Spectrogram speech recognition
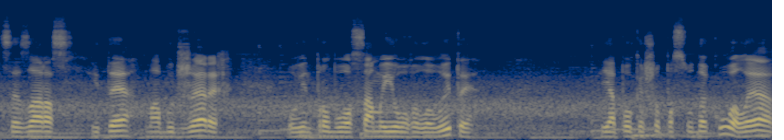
Це зараз іде, мабуть, жерех, бо він пробував саме його ловити. Я поки що по судаку, але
